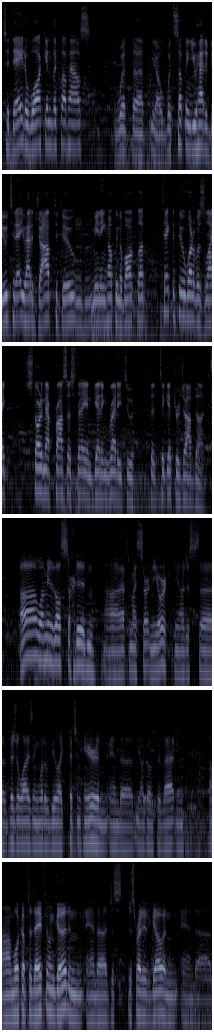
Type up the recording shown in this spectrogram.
today to walk into the clubhouse with, uh, you know, with something you had to do today, you had a job to do, mm-hmm. meaning helping the ball club. Take me through what it was like starting that process today and getting ready to to, to get your job done? Uh, well, I mean, it all started uh, after my start in New York. You know, just uh, visualizing what it would be like pitching here, and, and uh, you know, going through that, and um, woke up today feeling good, and and uh, just just ready to go, and and um,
